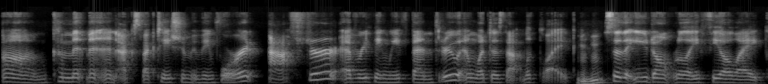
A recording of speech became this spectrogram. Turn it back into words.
um commitment and expectation moving forward after everything we've been through and what does that look like Mhm. so that you don't really feel like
